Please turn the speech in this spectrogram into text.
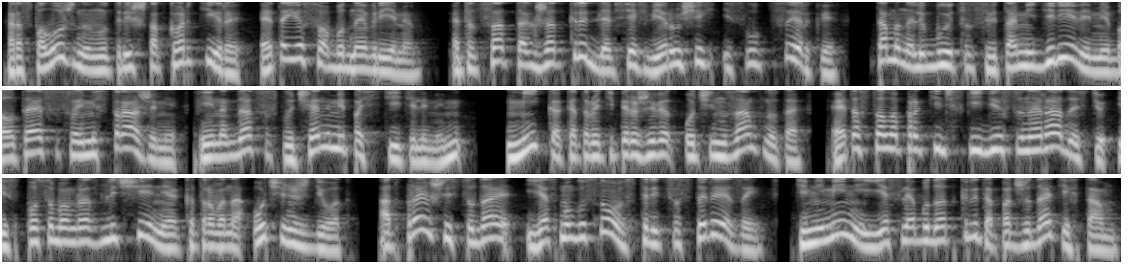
расположенный внутри штаб-квартиры. Это ее свободное время. Этот сад также открыт для всех верующих и слуг церкви. Там она любуется цветами и деревьями, болтая со своими стражами, и иногда со случайными посетителями. Мика, которая теперь живет очень замкнуто, это стало практически единственной радостью и способом развлечения, которого она очень ждет. Отправившись туда, я смогу снова встретиться с Терезой. Тем не менее, если я буду открыто поджидать их там,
